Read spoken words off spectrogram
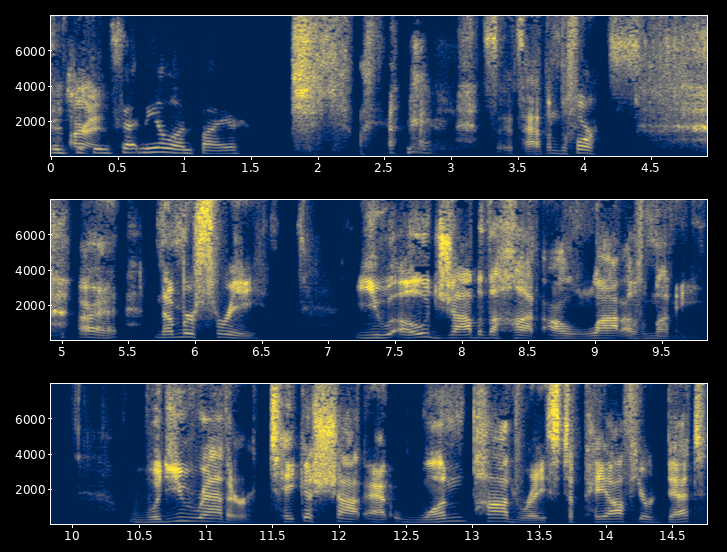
and she right. can set neil on fire it's, it's happened before. All right, number three. You owe Jabba the Hutt a lot of money. Would you rather take a shot at one pod race to pay off your debt,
